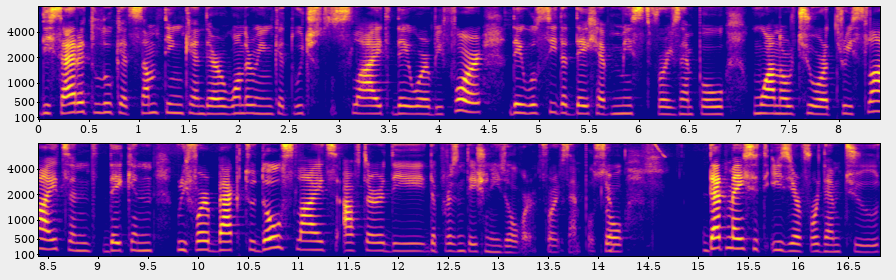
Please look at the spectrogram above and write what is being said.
decided to look at something and they're wondering at which slide they were before, they will see that they have missed, for example, one or two or three slides, and they can refer back to those slides after the, the presentation is over, for example. So yep. that makes it easier for them to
